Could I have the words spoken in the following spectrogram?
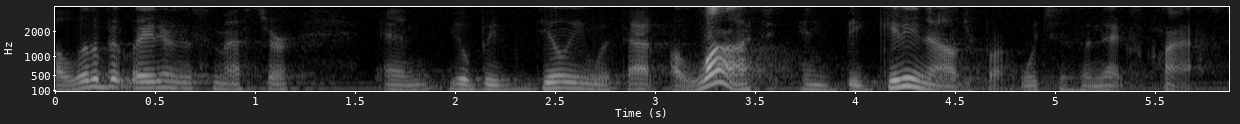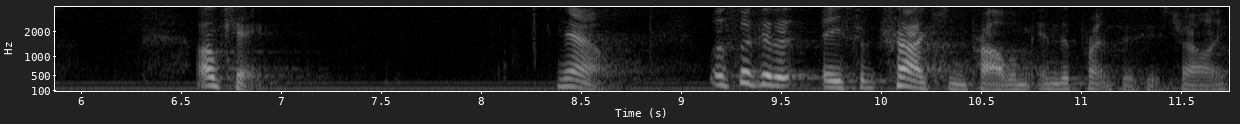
a little bit later in the semester, and you'll be dealing with that a lot in beginning algebra, which is the next class. Okay, now, let's look at a, a, subtraction problem in the parentheses, Charlie.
